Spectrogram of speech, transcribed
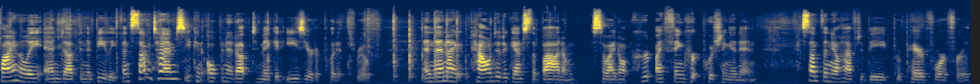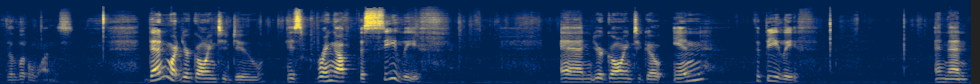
finally end up in the B leaf. And sometimes you can open it up to make it easier to put it through. And then I pound it against the bottom so I don't hurt my finger pushing it in. Something you'll have to be prepared for for the little ones. Then what you're going to do is bring up the C leaf and you're going to go in the B leaf and then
